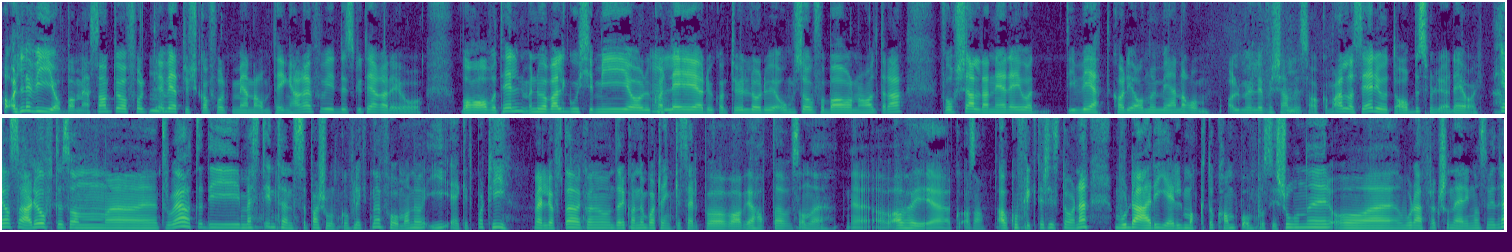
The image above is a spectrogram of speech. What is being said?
alle vi jobber med. sant? Folk, jeg mm. vet jo ikke hva folk mener om ting her, for vi diskuterer det jo bare av og til. Men du har veldig god kjemi, og du kan mm. le, og du kan tulle, og du har omsorg for barn og alt det der. Forskjellen der nede er jo at de vet hva de andre mener om alle mulige forskjellige mm. saker. Men ellers er det jo et arbeidsmiljø, det òg. Ja, så er det jo ofte sånn, eh, tror jeg, at de mest intense personkonfliktene får man jo i eget parti. Veldig ofte. Kan jo, dere kan jo bare tenke selv på hva vi har hatt av sånne av, av høye, altså, av konflikter de siste årene. Hvor det er reell makt og kamp om posisjoner, og uh, hvor det er fraksjonering osv.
